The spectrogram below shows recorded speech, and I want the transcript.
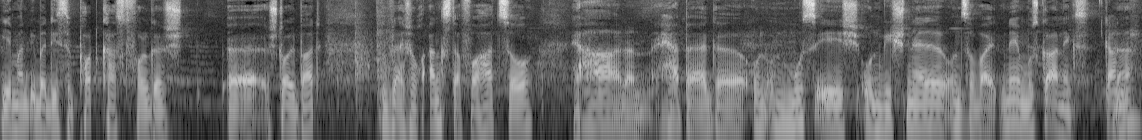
jemand über diese Podcast-Folge st- äh, stolpert und vielleicht auch Angst davor hat, so, ja, dann Herberge und, und muss ich und wie schnell und so weiter. Nee, muss gar nichts. Gar ne? nicht.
